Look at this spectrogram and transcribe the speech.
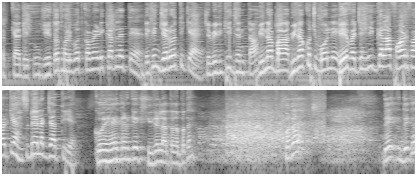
तब क्या देखूँ? ये तो थोड़ी बहुत कॉमेडी कर लेते हैं। लेकिन ज़रूरत ही क्या है? जब इनकी जनता बिना बात बिना कुछ बोले बेवजह ही गला फाड़ फाड़ के हंसने लग जाती है। कोई है करके एक सीरियल आता था पता है? पता है? देख देखा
